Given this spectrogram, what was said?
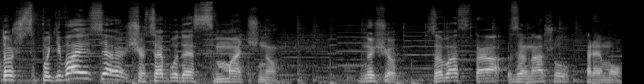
Тож сподіваюся, що це буде смачно. Ну що, за вас та за нашу перемогу.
